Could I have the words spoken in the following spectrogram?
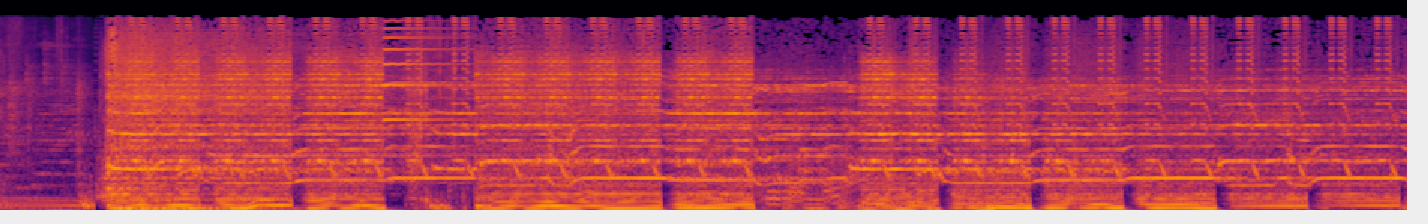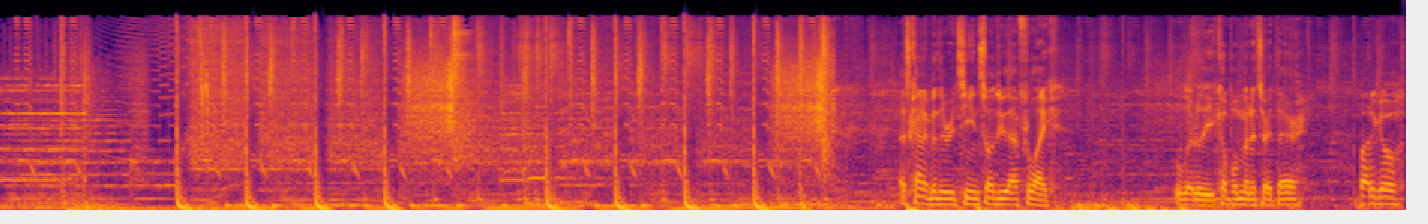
that's kind of been the routine. So I'll do that for like literally a couple minutes right there. About to go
